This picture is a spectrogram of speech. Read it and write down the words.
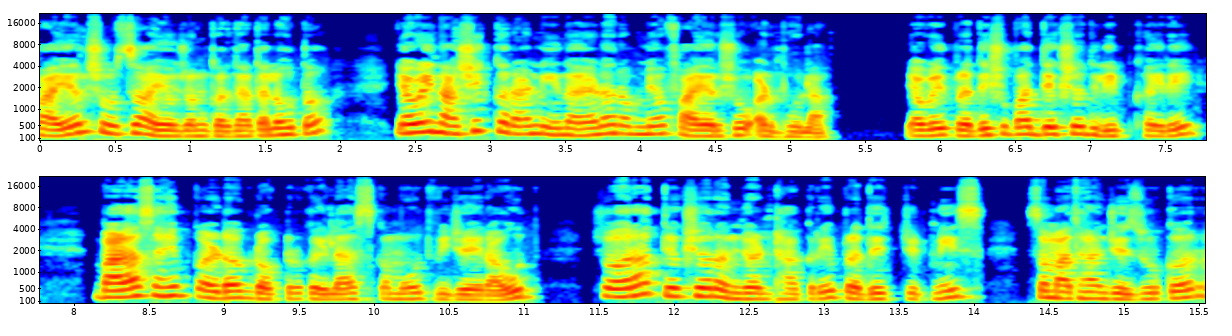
फायर शोचं आयोजन करण्यात आलं होतं. यावेळी नाशिककरांनी नयनरम्य फायर शो अनुभवला. यावेळी प्रदेश उपाध्यक्ष दिलीप खैरे बाळासाहेब कर्डक डॉक्टर कैलास कमोत विजय राऊत शहराध्यक्ष रंजन ठाकरे प्रदेश चिटणीस समाधान जेजूरकर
